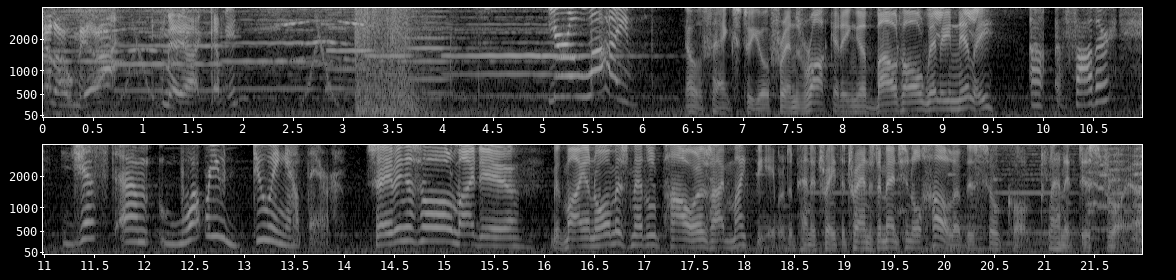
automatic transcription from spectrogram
Hello, Mira. May I come in? Oh, thanks to your friends rocketing about all willy-nilly. Uh, Father? Just, um, what were you doing out there? Saving us all, my dear. With my enormous mental powers, I might be able to penetrate the transdimensional hull of this so-called planet destroyer.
